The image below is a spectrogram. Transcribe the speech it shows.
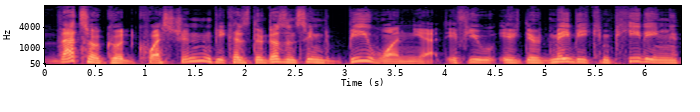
That's a good question because there doesn't seem to be one yet. If you, if there may be competing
